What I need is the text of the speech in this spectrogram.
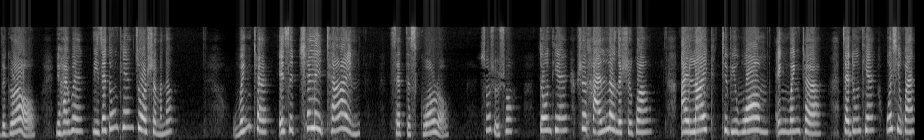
the girl. 女孩问：“你在冬天做什么呢？” Winter is a chilly time," said the squirrel. 松鼠说：“ 冬天是寒冷的时光。” I like to be warm in winter. 在冬天，我喜欢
